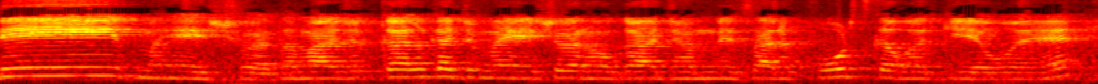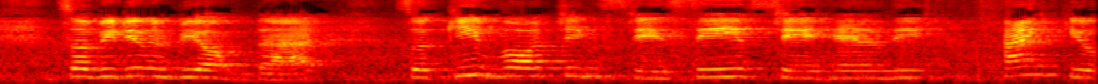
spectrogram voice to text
the Maheshwar हमारा जो कल का जो महेश्वर होगा, जो हमने सारे फोर्ट्स कवर किए हुए हैं. So video will be of that so keep watching stay safe stay healthy thank you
